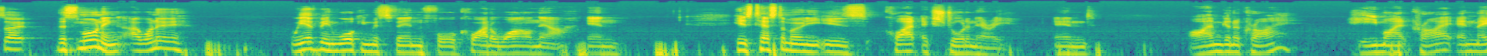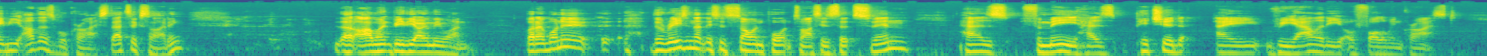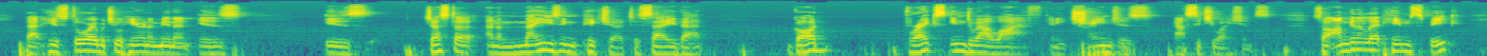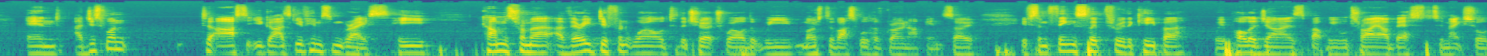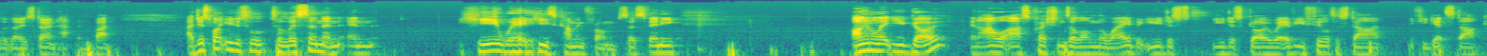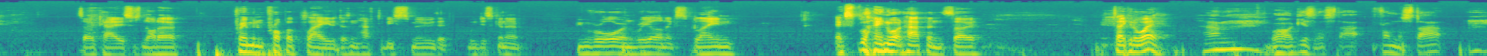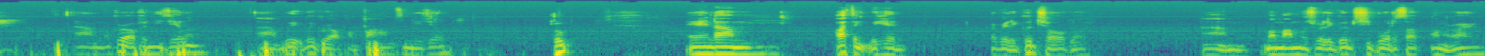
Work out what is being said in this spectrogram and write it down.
So this morning, I want to. We have been walking with Sven for quite a while now, and his testimony is quite extraordinary. And I'm going to cry, he might cry, and maybe others will cry. So that's exciting that I won't be the only one. But I want to. The reason that this is so important to us is that Sven has, for me, has pictured a reality of following Christ that his story, which you'll hear in a minute, is, is just a, an amazing picture to say that God breaks into our life and he changes our situations. So I'm going to let him speak, and I just want to ask that you guys give him some grace. He comes from a, a, very different world to the church world that we, most of us, will have grown up in. So if some things slip through the keeper, we apologize, but we will try our best to make sure that those don't happen. But I just want you to, to listen and, and hear where he's coming from. So, Sveni, I'm going to let you go, and I will ask questions along the way. But you just you just go wherever you feel to start. If you get stuck, it's okay. This is not a prim and proper play. It doesn't have to be smooth. It, we're just going to be raw and real and explain explain what happened. So, take it away. Um, well, I guess I'll start from the start. Um, I grew up in New Zealand. Um, we, we grew up on farms in New Zealand. Ooh. And um, I think we had a really good child life. Um, my mum was really good. She brought us up on her own.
